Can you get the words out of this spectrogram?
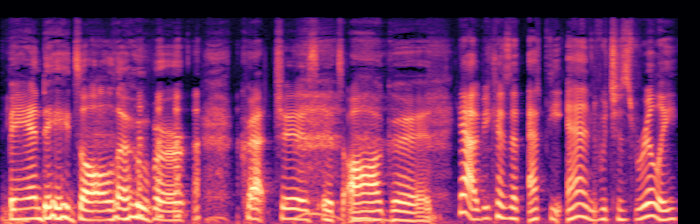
yeah. band aids all over, crutches. It's all good. Yeah, because at, at, the end, which is really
